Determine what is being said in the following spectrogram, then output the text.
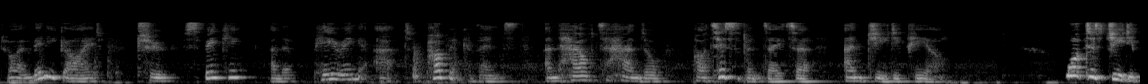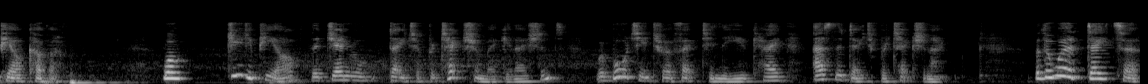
to our mini guide to speaking and appearing at public events and how to handle participant data and GDPR. What does GDPR cover? Well, GDPR, the General Data Protection Regulations, were brought into effect in the UK as the Data Protection Act. But the word data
